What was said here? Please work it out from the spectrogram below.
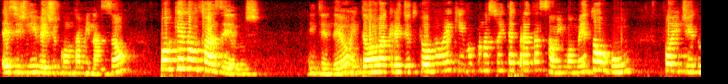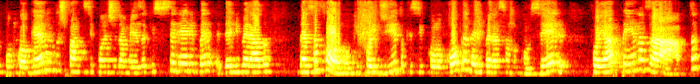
esses níveis de contaminação, por que não fazê-los? Entendeu? Então, eu acredito que houve um equívoco na sua interpretação. Em momento algum foi dito por qualquer um dos participantes da mesa que isso seria deliberado dessa forma. O que foi dito, que se colocou para deliberação do conselho, foi apenas a ata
